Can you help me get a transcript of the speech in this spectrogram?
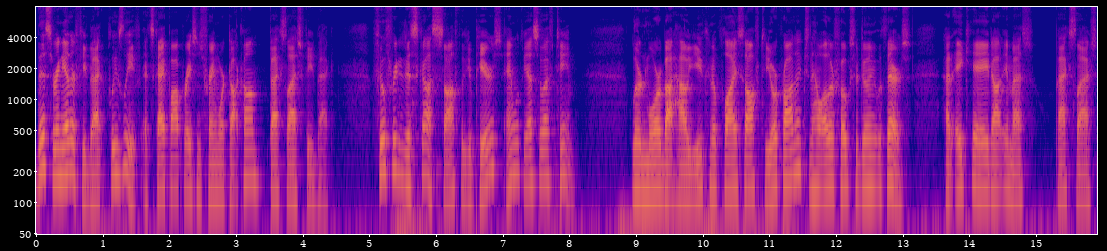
This or any other feedback, please leave at skypeoperationsframework.com backslash feedback. Feel free to discuss SOF with your peers and with the SOF team. Learn more about how you can apply SOF to your projects and how other folks are doing it with theirs at aka.ms backslash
